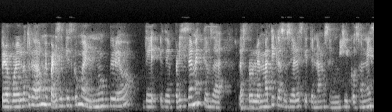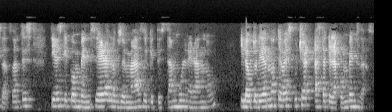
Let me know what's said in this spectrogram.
pero por el otro lado me parece que es como el núcleo de, precisamente, o sea, las problemáticas sociales que tenemos en México son esas. Antes tienes que convencer a los demás de que te están vulnerando y la autoridad no te va a escuchar hasta que la convenzas.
